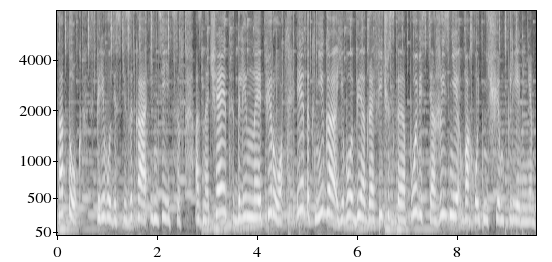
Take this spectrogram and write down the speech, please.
«Саток» переводе с языка индейцев означает «длинное перо». И эта книга – его биографическая повесть о жизни в охотничьем племени.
